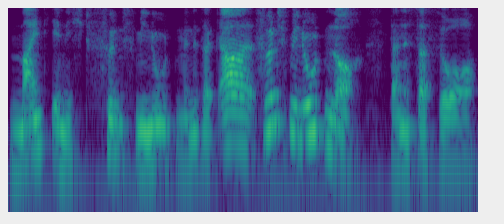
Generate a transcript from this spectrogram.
meint ihr nicht fünf Minuten. Wenn ihr sagt, ah, fünf Minuten noch, dann ist das so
